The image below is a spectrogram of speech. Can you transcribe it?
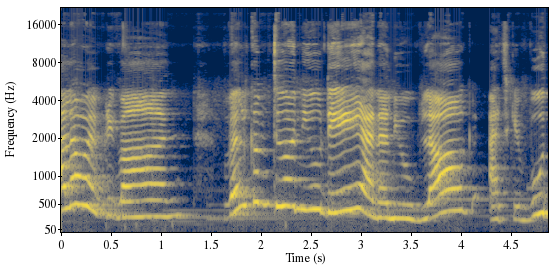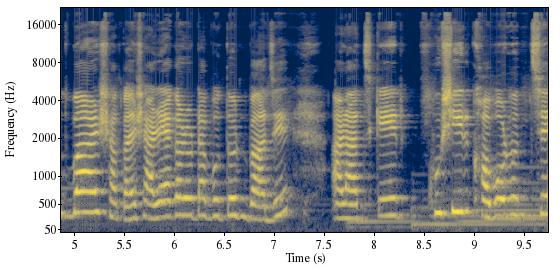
Hello everyone welcome to a new day and a new blog আজকে বুধবার, সকাল সাড়ে এগারোটা মতন বাজে। আর আজকের খুশির খবর হচ্ছে,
